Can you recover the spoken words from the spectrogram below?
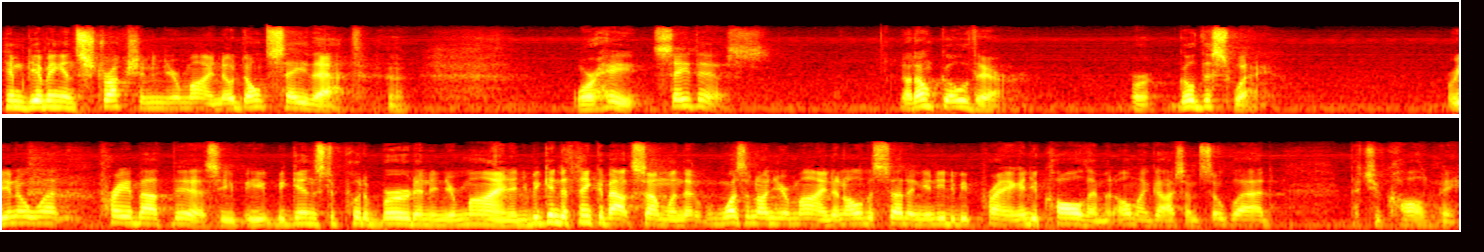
Him giving instruction in your mind? No, don't say that. or, hey, say this. No, don't go there. Or go this way. Or, you know what? pray about this. He, he, begins to put a burden in your mind, and you begin to think about someone that wasn't on your mind, and all of a sudden you need to be praying, and you call them, and oh my gosh, I'm so glad that you called me.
